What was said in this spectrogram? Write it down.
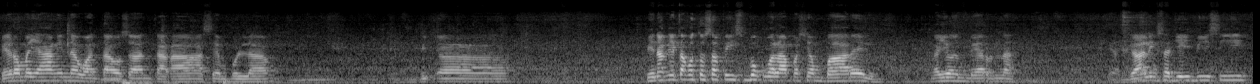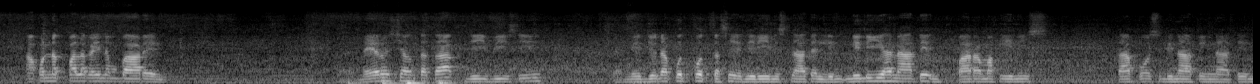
Pero may hangin na 1,000, kaka-assemble lang. Ah, pinakita ko to sa Facebook, wala pa siyang barrel. Ngayon, meron na. Yan, galing sa JBC, ako nagpalagay ng barrel. Meron siyang tatak. Yan, medyo naputput kasi nilinis natin, nilihan natin para makinis. Tapos binapping natin.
